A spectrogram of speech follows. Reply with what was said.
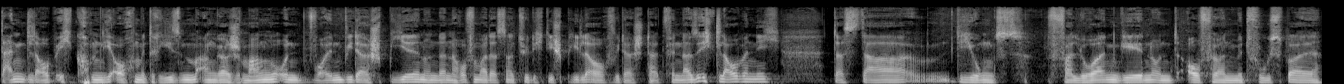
dann glaube ich, kommen die auch mit riesem Engagement und wollen wieder spielen und dann hoffen wir, dass natürlich die Spiele auch wieder stattfinden. Also ich glaube nicht, dass da ähm, die Jungs verloren gehen und aufhören mit Fußball.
